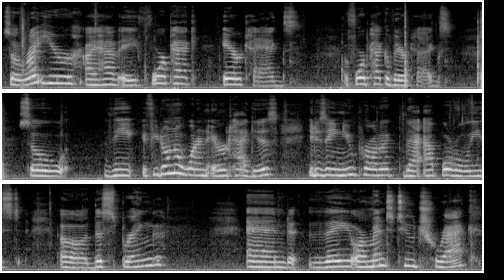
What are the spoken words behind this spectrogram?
so right here I have a 4-pack air tags, a four pack of air tags. So the if you don't know what an air tag is, it is a new product that Apple released uh, this spring, and they are meant to track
